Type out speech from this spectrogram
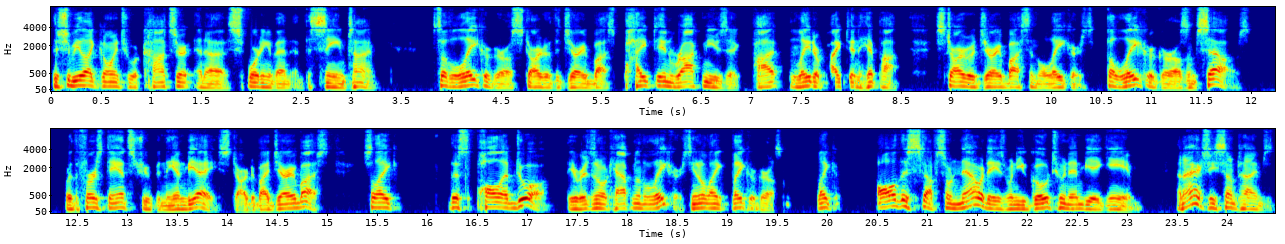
This should be like going to a concert and a sporting event at the same time. So the Laker girls started with Jerry Buss, piped in rock music, pi- mm-hmm. later piped in hip hop, started with Jerry Buss and the Lakers. The Laker girls themselves were the first dance troupe in the NBA, started by Jerry Buss. So like this Paula Abdul, the original captain of the Lakers, you know, like Laker girls, like all this stuff. So nowadays, when you go to an NBA game, and I actually sometimes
